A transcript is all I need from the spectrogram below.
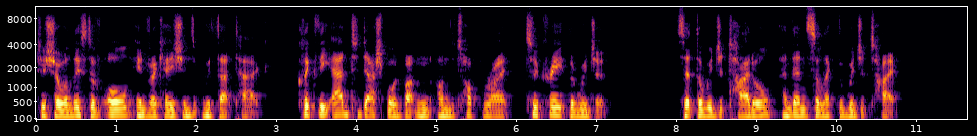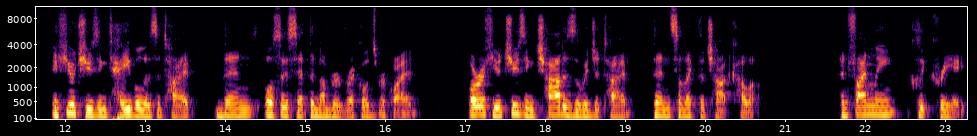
to show a list of all invocations with that tag. Click the Add to Dashboard button on the top right to create the widget set the widget title, and then select the widget type. If you're choosing table as a type, then also set the number of records required. Or if you're choosing chart as the widget type, then select the chart color. And finally, click create.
